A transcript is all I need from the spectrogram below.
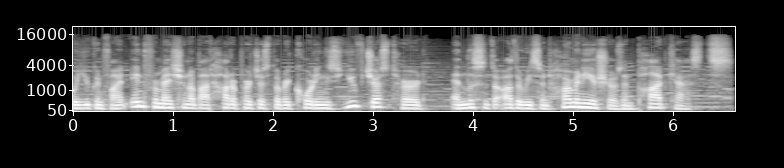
where you can find information about how to purchase the recordings you've just heard and listen to other recent Harmonia shows and podcasts.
